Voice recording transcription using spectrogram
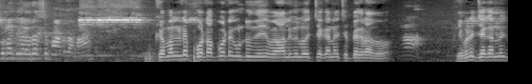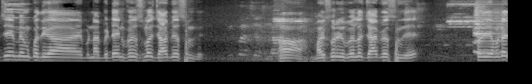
ముఖ్యమంత్రి ఎవరు వస్తే బాగుంటుందమ్మా? ముఖ్యమంత్రి అంటే పోటా పోటీగా ఉంటుంది. వాళ్ళు వీళ్ళు వచ్చే కానీ చెప్పాక రాదు. ఏమంటే జగన్ నుంచి మేము కొద్దిగా ఇప్పుడు నా బిడ్డ ఇన్ఫోసిస్లో జాబ్ చేస్తుంది. మైసూర్ ఇన్ఫోసిస్లో జాబ్ చేస్తుంది. కొద్దిగా ఏమంటే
